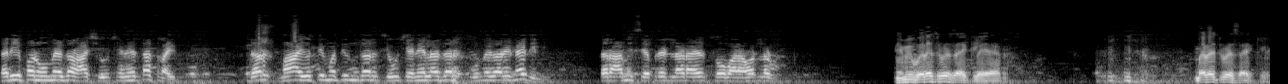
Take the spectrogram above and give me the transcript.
तरी पण उमेदवार हा शिवसेनेचाच राहील. जर महायुतीमधून जर शिवसेनेला जर उमेदवारी नाही दिली तर आम्ही सेपरेट लढाई स्वबळावर लढू. हे मी बऱ्याच वेळेस ऐकलं यार. बऱ्याच वेळेस ऐकलं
